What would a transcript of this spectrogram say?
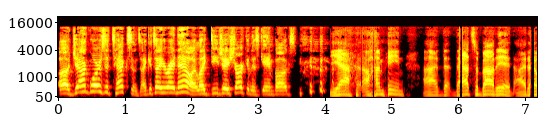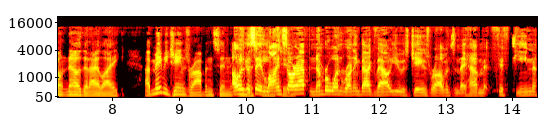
Uh, Jaguars at Texans. I can tell you right now, I like DJ Chark in this game, Bugs. yeah, I mean, uh, that that's about it. I don't know that I like uh, maybe James Robinson. I was gonna say Line Star app number one running back value is James Robinson. They have him at 15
